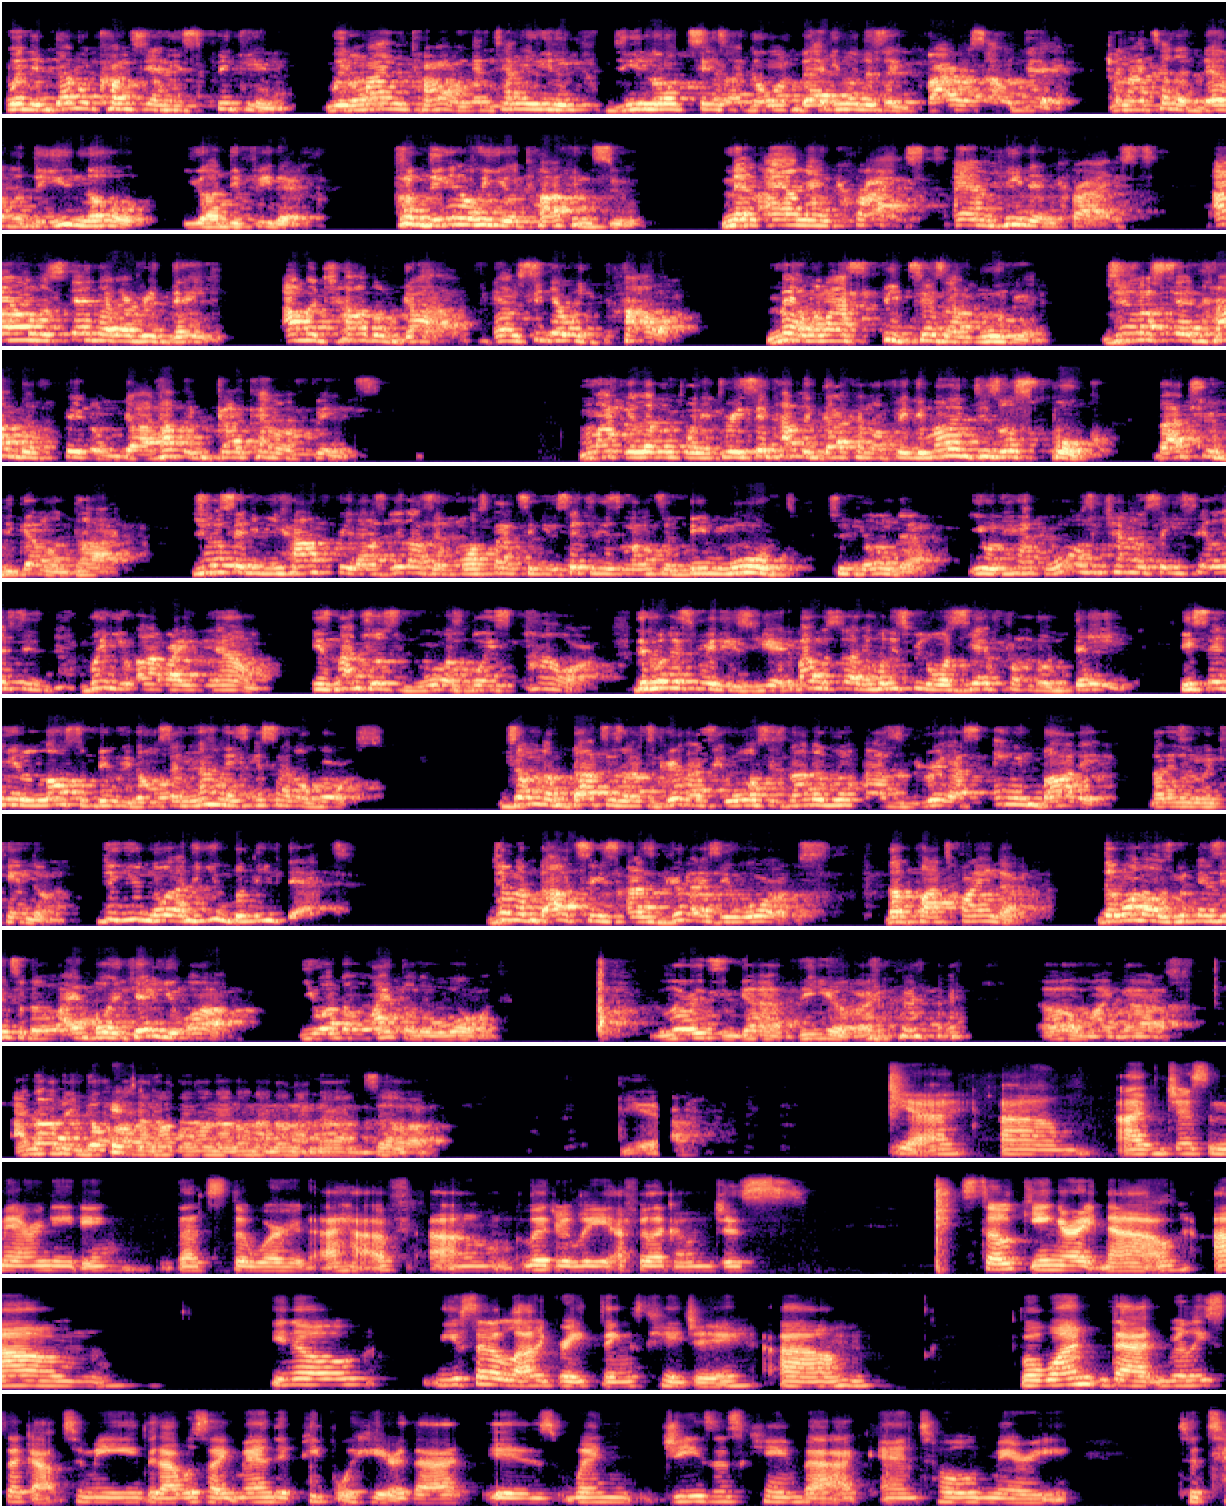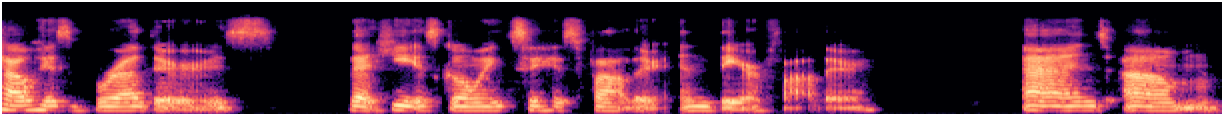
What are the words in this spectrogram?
When the devil comes in and he's speaking with lying tongue and telling you, Do you know things are going bad? You know there's a virus out there. And I tell the devil, Do you know you are defeated? Do you know who you're talking to? Man, I am in Christ. I am hid in Christ. I understand that every day. I'm a child of God and I'm sitting with power. Man, when I speak, things are moving. Jesus said, have the faith of God, have the God kind of faith. Mark 11 23 said, have the God kind of faith. The moment Jesus spoke, that tree began to die. Jesus said, If you have faith as little as a mustard seed, you say to this mountain, Be moved to yonder. It would happen. What was he trying to say? He said, Listen, where you are right now, it's not just words, but it's power. The Holy Spirit is here. The Bible said the Holy Spirit was here from the day. He said he loves to be with us, and now he's inside of us. John the Baptist, as great as he was, is not even as great as anybody that is in the kingdom. Do you know that? Do you believe that? John the Baptist, as good as he was, the pathfinder, the one that was witnessing to the light, boy, here you are. You are the light of the world. Glory to God, Theo. oh my gosh. I know I've been going on and on and on and on and on and on. So, yeah. Yeah, um, I'm just marinating. That's the word I have. Um, literally, I feel like I'm just soaking right now. Um, you know, you said a lot of great things, KJ. Um, but one that really stuck out to me that I was like, man, did people hear that is when Jesus came back and told Mary to tell his brothers that he is going to his father and their father. And um,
